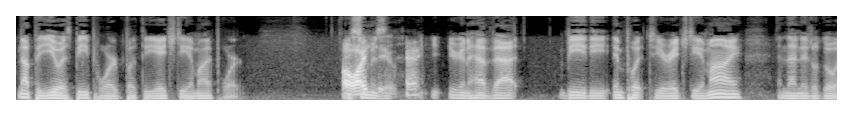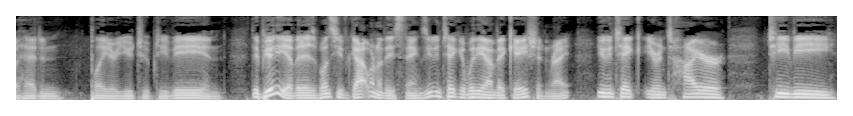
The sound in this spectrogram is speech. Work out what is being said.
not the USB port but the HDMI port. Oh, I see. Okay. You're going to have that be the input to your HDMI, and then it'll go ahead and play your YouTube TV. And the beauty of it is, once you've got one of these things, you can take it with you on vacation, right? You can take your entire TV,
